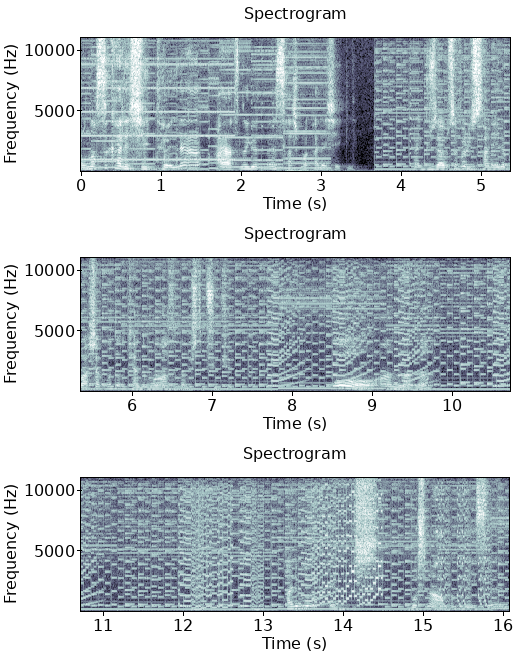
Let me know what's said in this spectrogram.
O nasıl kale şekli öyle? Hayatımda gördüğüm saçma kale şekli. Yani güzel bir sefer 100 saniyeyle başlatmadım. Kendim onu hazırlamıştım çünkü. Oo anladım. Hani bu e, boşuna aldım neyse.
